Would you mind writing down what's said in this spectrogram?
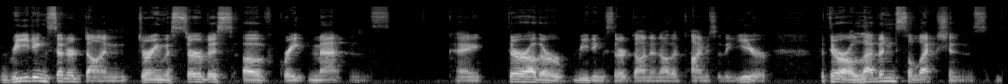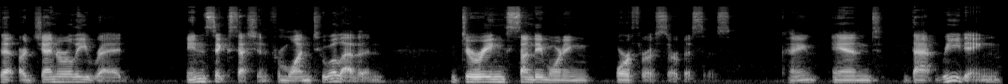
readings that are done during the service of great matins. Okay. There are other readings that are done in other times of the year, but there are 11 selections that are generally read in succession from 1 to 11 during Sunday morning Orthros services. Okay. And that reading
